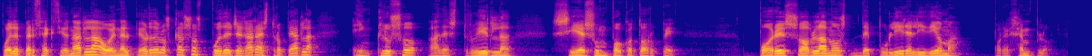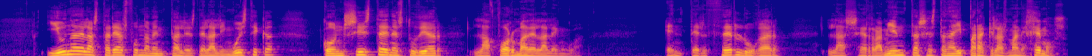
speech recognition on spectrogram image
puede perfeccionarla o en el peor de los casos puede llegar a estropearla e incluso a destruirla si es un poco torpe. Por eso hablamos de pulir el idioma, por ejemplo. Y una de las tareas fundamentales de la lingüística consiste en estudiar la forma de la lengua. En tercer lugar, las herramientas están ahí para que las manejemos.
